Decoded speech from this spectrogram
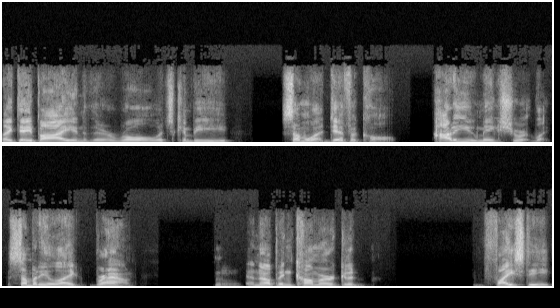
like they buy into their role, which can be somewhat difficult. How do you make sure like somebody like Brown, hmm. an up and comer, good feisty,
